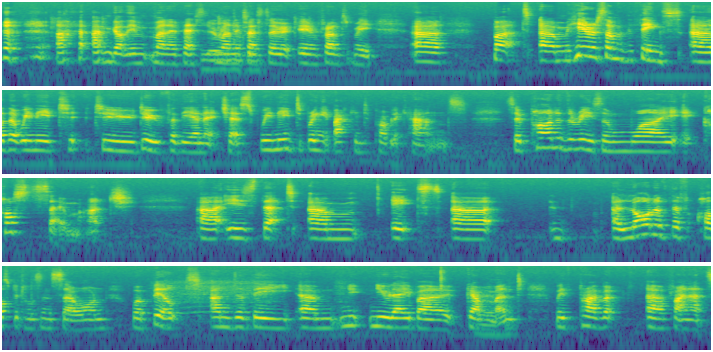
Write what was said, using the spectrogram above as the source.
I haven't got the manifest, Yeah, manifesto in front of me. Uh, but um, here are some of the things uh, that we need to, to do for the NHS. We need to bring it back into public hands. So, part of the reason why it costs so much uh, is that um, it's. Uh, a lot of the hospitals and so on were built under the um, new, new Labour government with private uh, finance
